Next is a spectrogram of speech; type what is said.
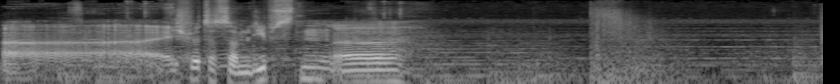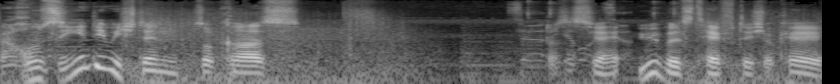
Äh, ich würde das am liebsten, äh... Warum sehen die mich denn so krass? Das ist ja übelst heftig, okay.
